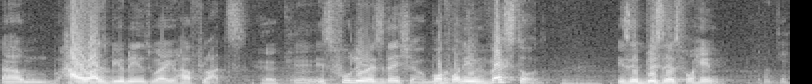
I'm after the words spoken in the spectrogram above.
um, high-rise buildings where you have flats. Okay. It's fully residential, but for the investor, it's a business for him. Okay.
